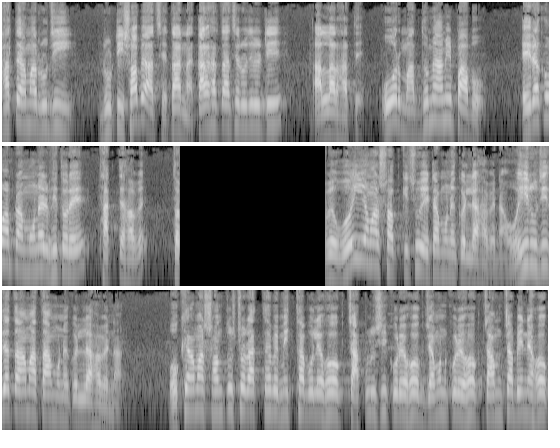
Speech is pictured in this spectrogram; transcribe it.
হাতে আমার রুজি রুটি সবে আছে তা না। কার হাতে আছে রুজি রুটি? আল্লাহর হাতে। ওর মাধ্যমে আমি পাবো। এইরকম আপনার মনের ভিতরে থাকতে হবে। তবে ওই আমার সব কিছু এটা মনে করলে হবে না। ওই রুজিদাতা আমার তা মনে করলে হবে না। ওকে আমার সন্তুষ্ট রাখতে হবে, মিথ্যা বলে হোক, চাপলুসি করে হোক, যেমন করে হোক, চামচা বেনে হোক,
